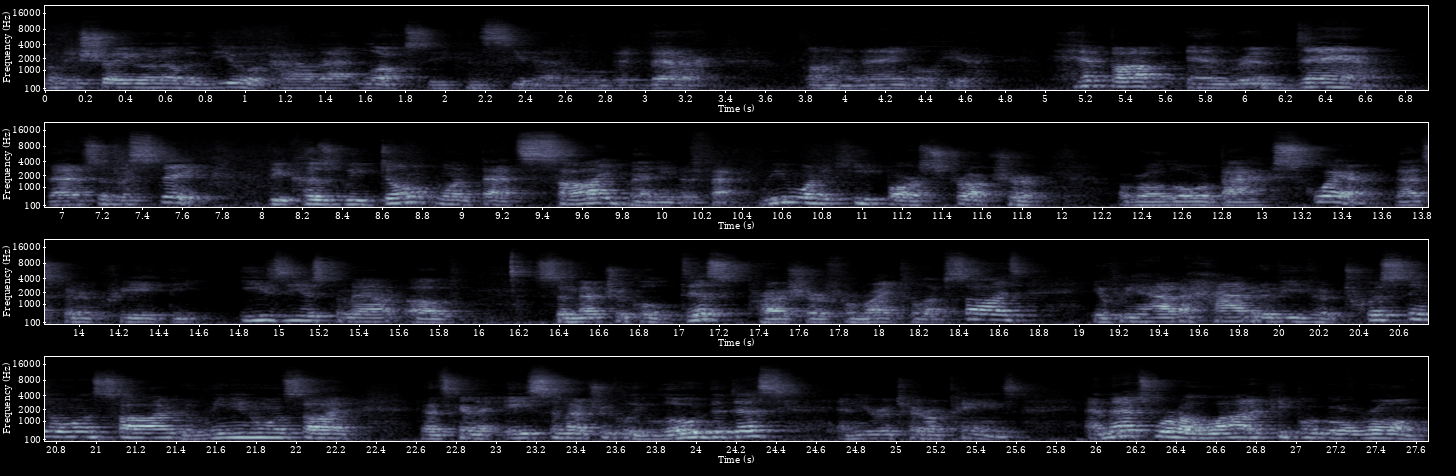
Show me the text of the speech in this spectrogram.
Let me show you another view of how that looks so you can see that a little bit better on an angle here. Hip up and rib down. That's a mistake because we don't want that side bending effect. We want to keep our structure of our lower back square. That's going to create the easiest amount of symmetrical disc pressure from right to left sides. If we have a habit of either twisting to one side or leaning to one side, that's going to asymmetrically load the disc and irritate our pains. And that's where a lot of people go wrong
